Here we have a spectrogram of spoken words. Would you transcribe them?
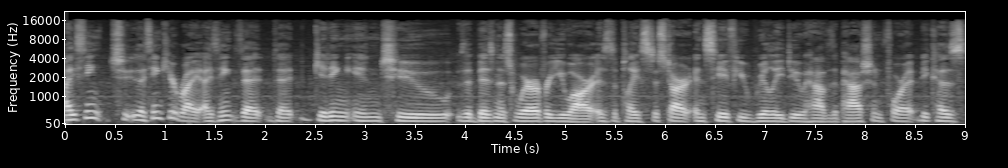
I think too, I think you're right. I think that that getting into the business wherever you are is the place to start and see if you really do have the passion for it. Because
